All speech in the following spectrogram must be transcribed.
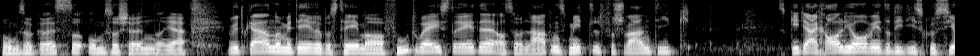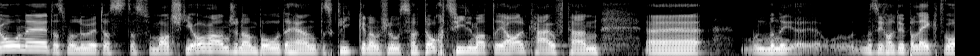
Umso größer, umso schöner, ja. Ich würde gerne noch mit dir über das Thema Food Waste reden, also Lebensmittelverschwendung. Es gibt ja eigentlich alle Jahre wieder die Diskussionen, dass man schaut, dass, dass vermatschte Orangen am Boden haben, dass Klicken am Schluss halt doch zu viel Material gekauft haben. Äh, und man, äh, man, sich halt überlegt, wo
